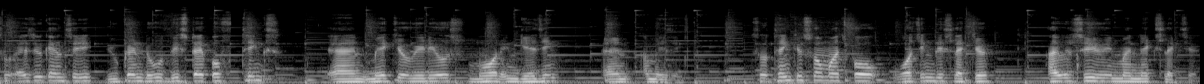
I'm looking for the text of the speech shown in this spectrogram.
So as you can see, you can do this type of things and make your videos more engaging and amazing. So thank you so much for watching this lecture. I will see you in my next lecture.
